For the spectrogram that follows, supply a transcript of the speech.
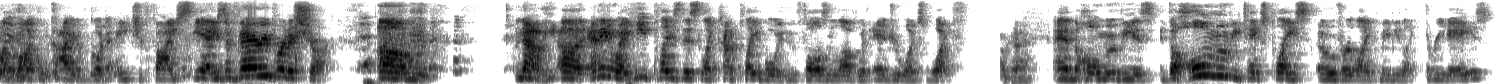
I'm Michael Caine. I'm going to eat your face. Yeah, he's a very British shark. Um, no, he, uh, and anyway, he plays this like kind of playboy who falls in love with Andrew White's wife, Okay. and the whole movie is the whole movie takes place over like maybe like three days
